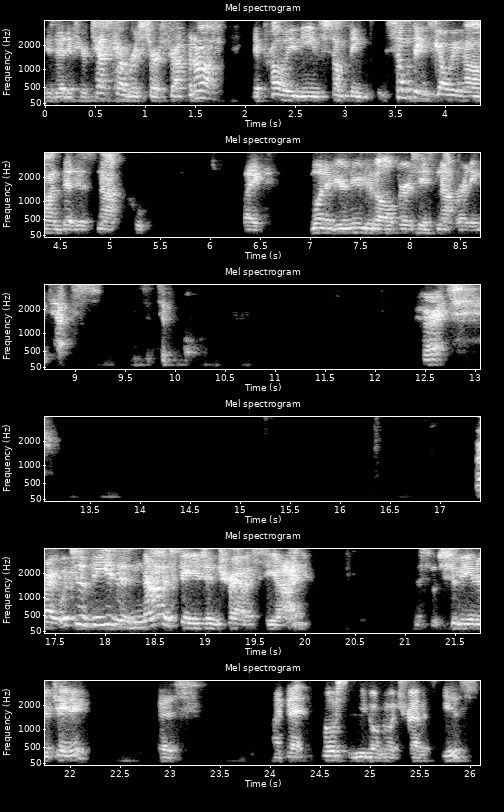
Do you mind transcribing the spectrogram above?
is that if your test coverage starts dropping off, it probably means something, something's going on that is not cool. Like one of your new developers is not writing tests. It's a typical. All right. All right, which of these is not a stage in Travis CI? This should be entertaining, because I bet most of you don't know what Travis is.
